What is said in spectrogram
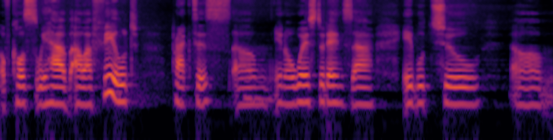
of course, we have our field practice, um, you know, where students are able to um,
